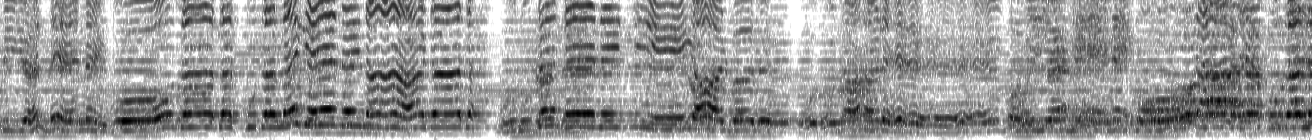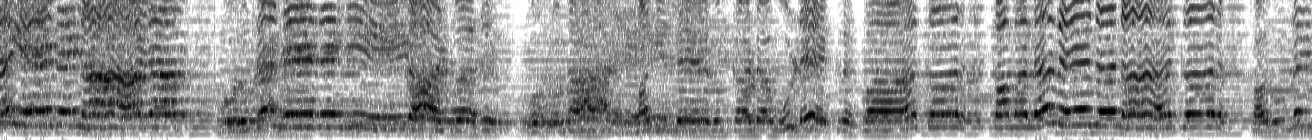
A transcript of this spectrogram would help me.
கொடிய நேனை ஓதாத குதலையேனை நாடாத குருடனேனை நீ ஆழ்வது ஒரு நாளே. கொடிய நேனை ஓதாத குதலையேனை நாடாத குருடனேனை நீ ஆழ்வது ஒரு நாளே. மகிழேறும் கடவுளே கிருபாக்கார் கமல வேதனாக்கார் கருணை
